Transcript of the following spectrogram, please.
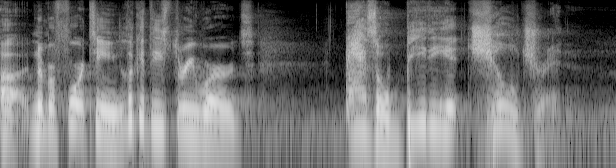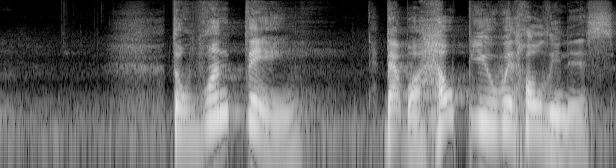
uh, number 14. Look at these three words as obedient children. The one thing that will help you with holiness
